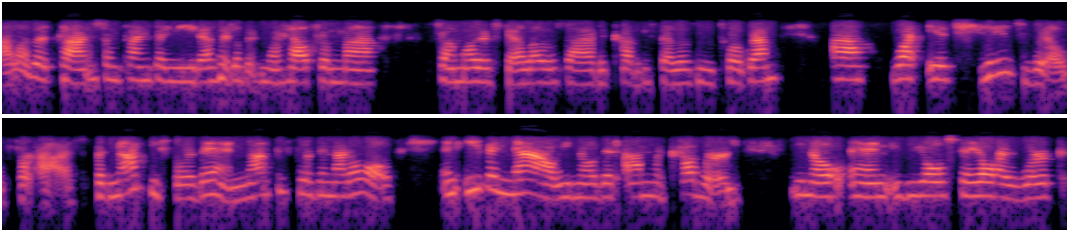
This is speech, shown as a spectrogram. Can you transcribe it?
a lot of times, sometimes I need a little bit more help from uh, from other fellows, uh, recovery fellows in the program. Uh, what is His will for us, but not before then, not before then at all. And even now, you know that I'm recovered, you know, and we all say, oh, I work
